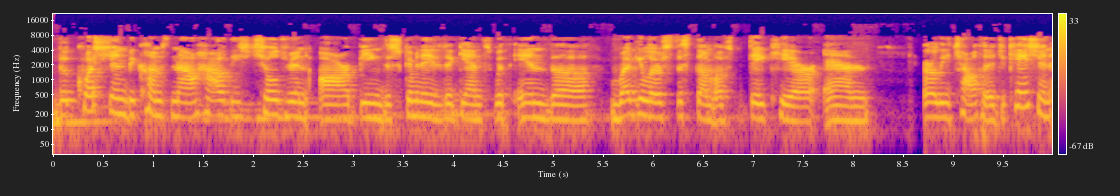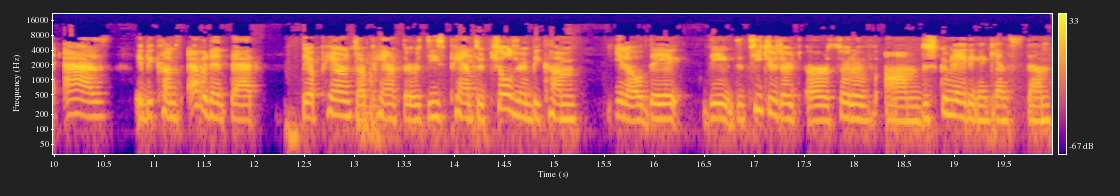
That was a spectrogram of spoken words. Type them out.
the question becomes now how these children are being discriminated against within the regular system of daycare and early childhood education as it becomes evident that their parents are Panthers. These Panther children become, you know, they, the, the teachers are, are sort of um, discriminating against them.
